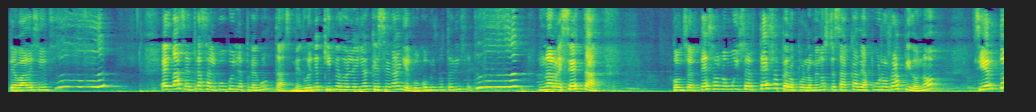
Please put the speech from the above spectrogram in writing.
te va a decir. Es más, entras al Google y le preguntas, me duele aquí, me duele allá, ¿qué será? Y el Google mismo te dice, una receta. Con certeza o no muy certeza, pero por lo menos te saca de apuro rápido, ¿no? ¿Cierto?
